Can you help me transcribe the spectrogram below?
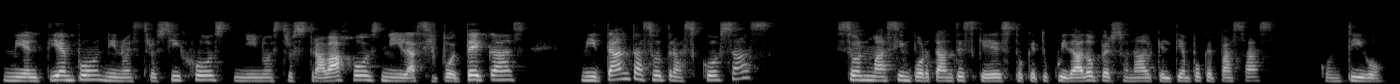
ni el tiempo, ni nuestros hijos, ni nuestros trabajos, ni las hipotecas, ni tantas otras cosas son más importantes que esto, que tu cuidado personal, que el tiempo que pasas contigo.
